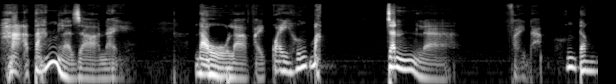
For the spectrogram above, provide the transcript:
hạ táng là giờ này. Đầu là phải quay hướng bắc, chân là phải đạp hướng đông.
